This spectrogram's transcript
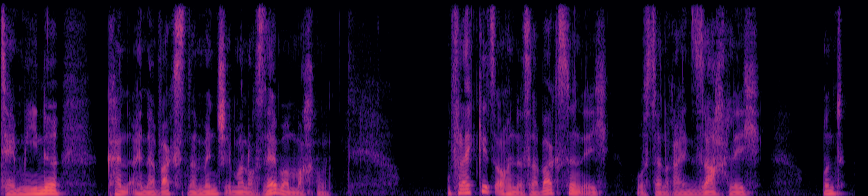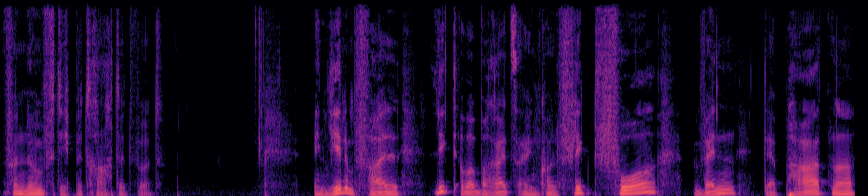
Termine kann ein erwachsener Mensch immer noch selber machen. Und vielleicht geht es auch in das Erwachsenen-Ich, wo es dann rein sachlich und vernünftig betrachtet wird. In jedem Fall liegt aber bereits ein Konflikt vor, wenn der Partner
